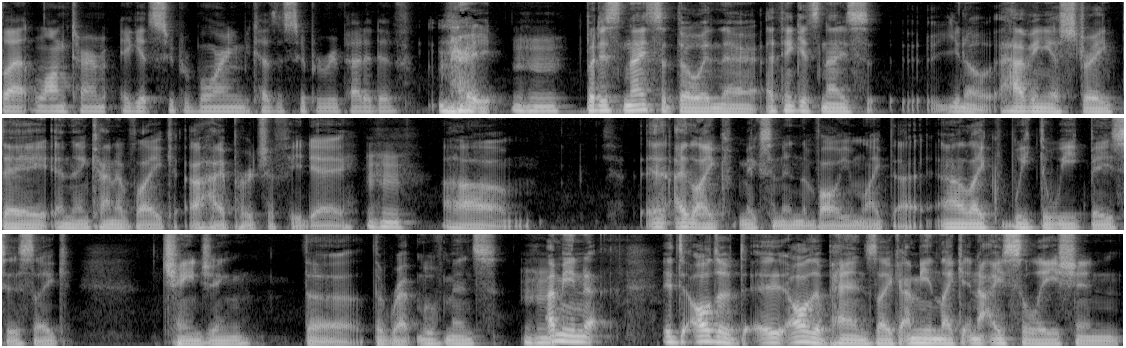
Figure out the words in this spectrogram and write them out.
but long term, it gets super boring because it's super repetitive. Right. Mm-hmm. But it's nice to throw in there. I think it's nice, you know, having a strength day and then kind of like a hypertrophy day. Mm-hmm. Um, I like mixing in the volume like that. And I like week to week basis, like changing the the rep movements. Mm-hmm. I mean, it all de- it all depends. Like I mean, like in isolation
